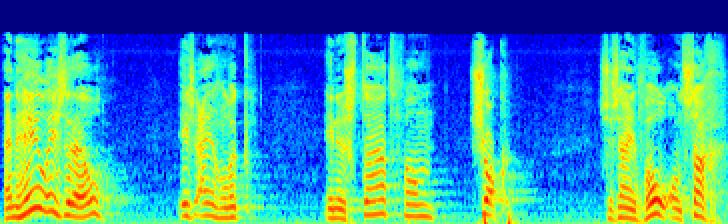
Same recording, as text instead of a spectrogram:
En heel Israël is eigenlijk in een staat van shock. Ze zijn vol ontzag.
